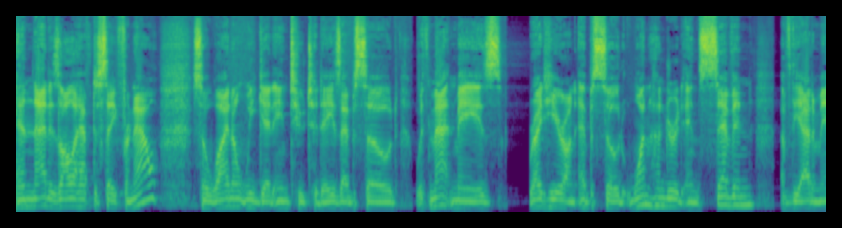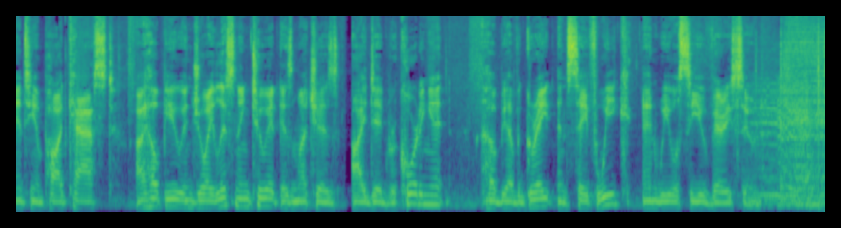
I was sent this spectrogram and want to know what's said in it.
And that is all I have to say for now. So why don't we get into today's episode with Matt Mays right here on episode 107 of the Adamantium podcast. I hope you enjoy listening to it as much as I did recording it. I hope you have a great and safe week, and we will see you very soon.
